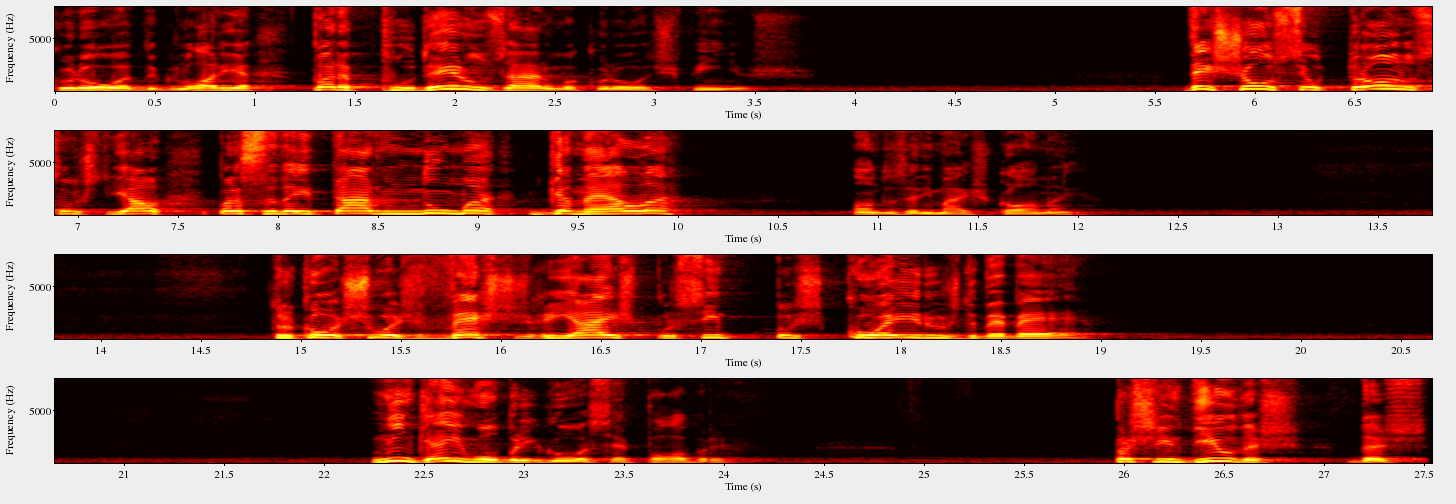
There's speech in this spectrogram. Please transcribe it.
coroa de glória para poder usar uma coroa de espinhos. Deixou o seu trono celestial para se deitar numa gamela onde os animais comem. Trocou as suas vestes reais por simples coeiros de bebê. Ninguém o obrigou a ser pobre. Prescindiu das, das,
